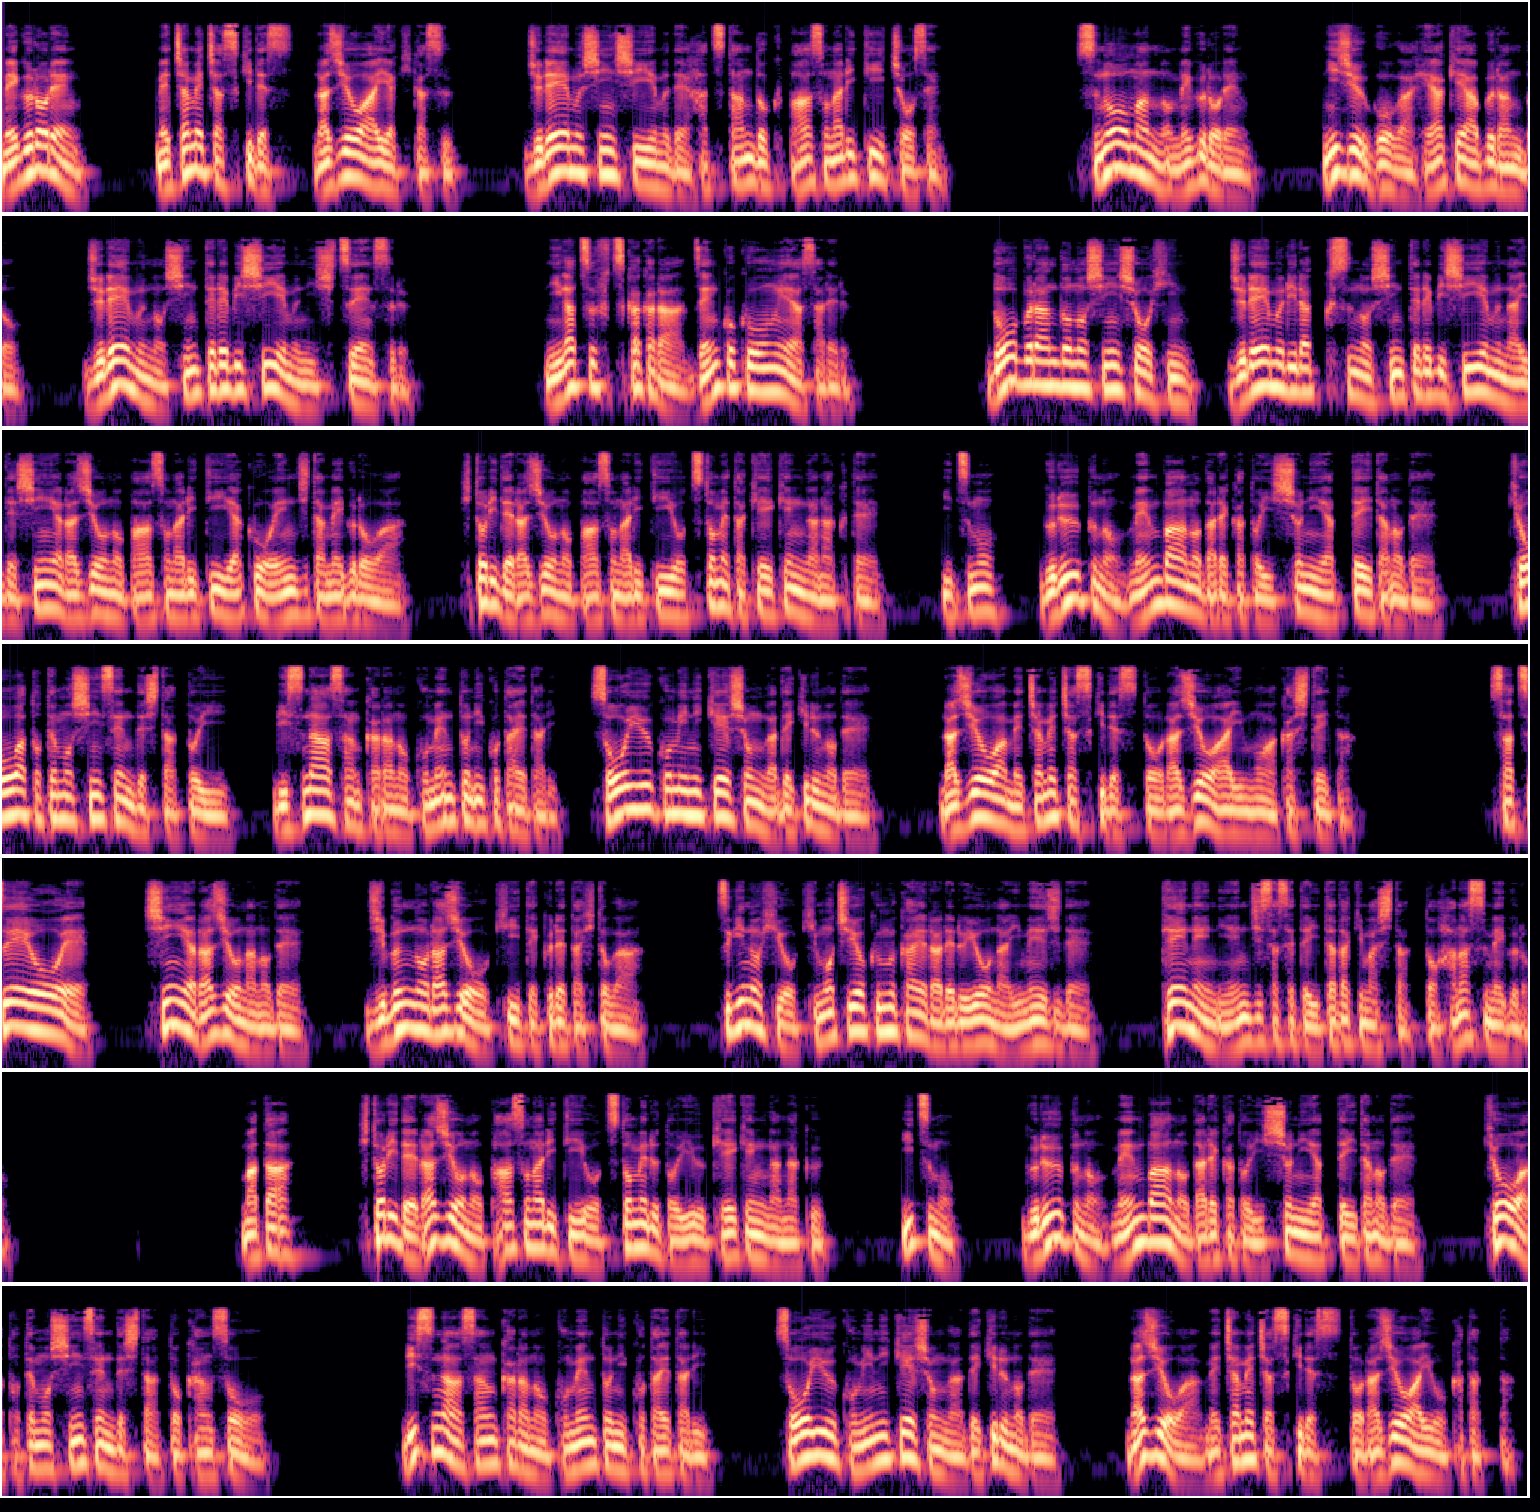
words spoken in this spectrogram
目黒蓮、めちゃめちゃ好きです。ラジオアイアキカス。ジュレーム新 CM で初単独パーソナリティ挑戦。スノーマンの目黒蓮、25がヘアケアブランド、ジュレームの新テレビ CM に出演する。2月2日から全国オンエアされる。同ブランドの新商品、ジュレームリラックスの新テレビ CM 内で深夜ラジオのパーソナリティ役を演じた目黒は、一人でラジオのパーソナリティを務めた経験がなくて、いつもグループのメンバーの誰かと一緒にやっていたので、今日はとても新鮮でしたと言い、リスナーさんからのコメントに答えたり、そういうコミュニケーションができるので、ラジオはめちゃめちゃ好きですとラジオ愛も明かしていた。撮影を終え、深夜ラジオなので、自分のラジオを聴いてくれた人が、次の日を気持ちよく迎えられるようなイメージで、丁寧に演じさせていただきましたと話す目黒。また、一人でラジオのパーソナリティを務めるという経験がなく、いつもグループのメンバーの誰かと一緒にやっていたので、今日はとても新鮮でしたと感想を。リスナーさんからのコメントに答えたり、そういうコミュニケーションができるので、ラジオはめちゃめちゃ好きですとラジオ愛を語った。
